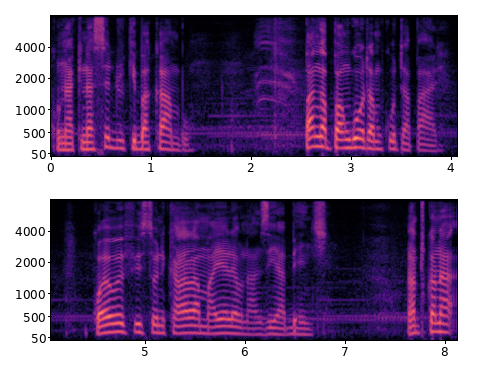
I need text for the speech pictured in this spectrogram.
kuna kina Cedric Bakambu, panga panguo utamkuta pale. Kwa hiyo wewe Fiston Kalala Mayele unaanzia benchi, unatukana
